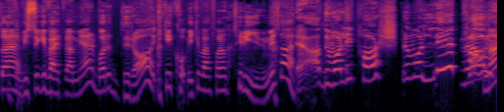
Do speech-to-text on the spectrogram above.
Så jeg, Hvis du ikke veit hvem jeg er, bare dra. Ikke, kom, ikke vær foran trynet mitt. jeg. Ja, du var litt harsh. Det var litt Nei,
